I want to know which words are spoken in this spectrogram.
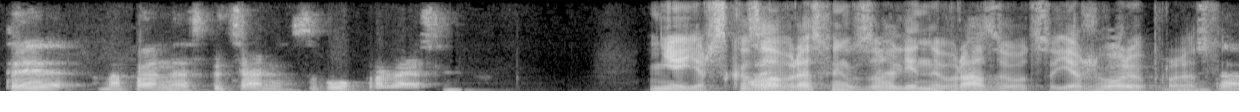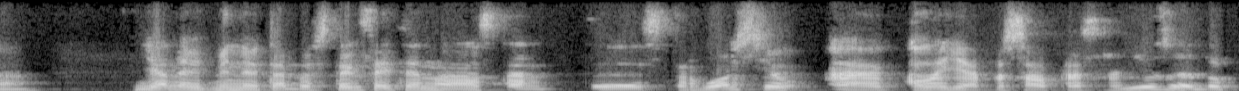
Ти, напевне, спеціально забув про реслінг. Ні, я ж сказав, Ой. реслінг взагалі не вразив. Оце. Я ж говорив про реслінг. Да. Я, на відміну від тебе, встиг зайти на стенд е, Star Wars. Е, Коли я писав прес-релізи до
